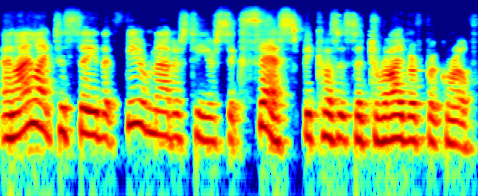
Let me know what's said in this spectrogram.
And I like to say that fear matters to your success because it's a driver for growth.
